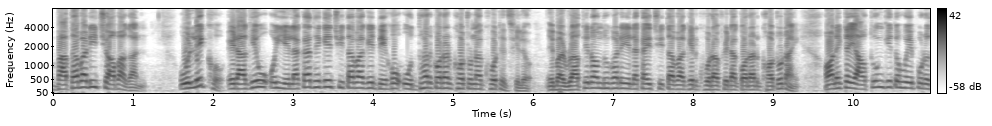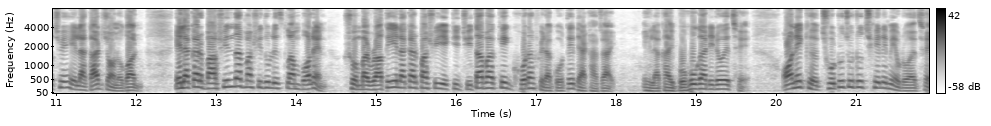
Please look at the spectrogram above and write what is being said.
বাতাবাড়ি চা বাগান। উল্লেখ্য, এর আগেও ওই এলাকা থেকে চিতাবাঘের দেহ উদ্ধার করার ঘটনা ঘটেছিল। এবার রাতের অন্ধকারে এলাকায় চিতাবাঘের ঘোরাফেরা করার ঘটনায় অনেকটাই আতঙ্কিত হয়ে পড়েছে এলাকার জনগণ। এলাকার বাসিন্দা মাসিদুল ইসলাম বলেন, সোমবার রাতে এলাকার পাশেই একটি চিতাবাঘকে ঘোরাফেরা করতে দেখা যায়। এলাকায় বহু গাড়ি রয়েছে। অনেক ছোট ছোট ছেলে মেয়েও রয়েছে।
